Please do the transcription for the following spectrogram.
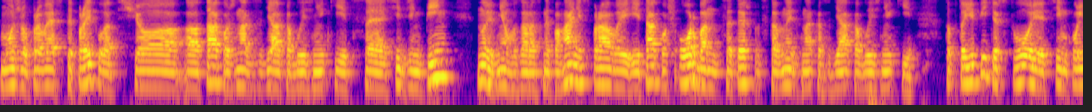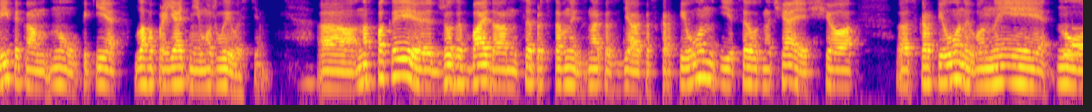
Можу привести приклад, що також знак зодіака Близнюки це Сі Цзіньпінь, ну і в нього зараз непогані справи. І також Орбан це теж представник знака зодіака Близнюки. Тобто Юпітер створює цим політикам ну, такі благоприятні можливості. Навпаки, Джозеф Байден це представник знака зодіака Скорпіон, і це означає, що е, скорпіони вони ну,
